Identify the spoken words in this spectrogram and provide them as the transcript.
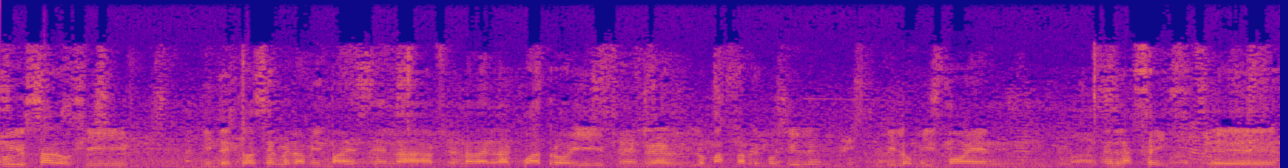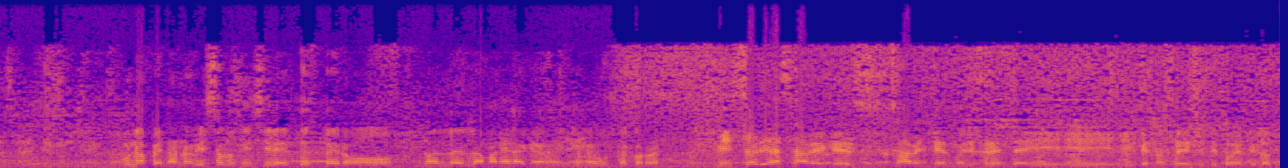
muy usados y intentó hacerme la misma en, la frenada en la 4 y frené lo más tarde posible y lo mismo en, en la 6. Eh, una pena, no he visto los incidentes, pero no es la manera que, me gusta correr. Mi historia sabe que saben que es muy diferente y, y que no soy ese tipo de piloto.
